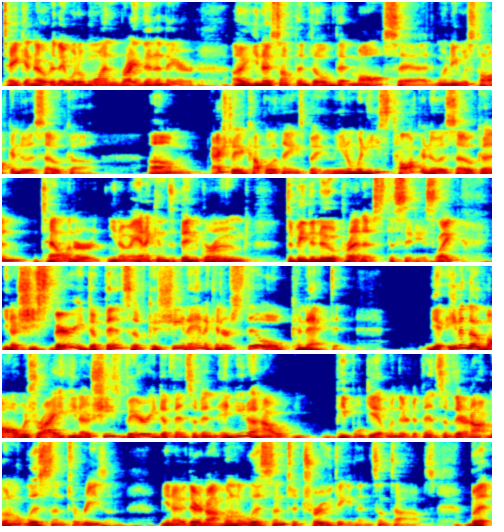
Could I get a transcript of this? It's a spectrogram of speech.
taken over. They would have won right then and there. Uh, you know, something Philip that Maul said when he was talking to Ahsoka. Um, actually, a couple of things, but you know, when he's talking to Ahsoka and telling her, you know, Anakin's been groomed to be the new apprentice to Sidious, like, you know, she's very defensive because she and Anakin are still connected. Yeah, even though Maul was right, you know, she's very defensive, and, and you know how people get when they're defensive. They're not going to listen to reason. You know, they're not going to listen to truth even sometimes. But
